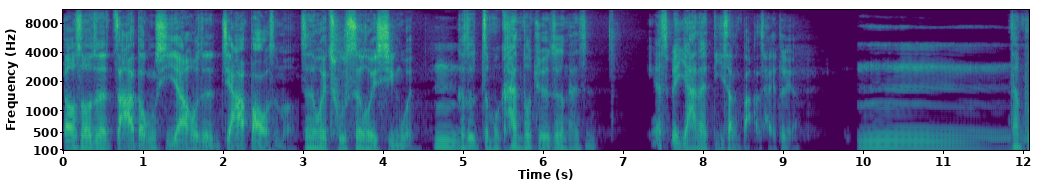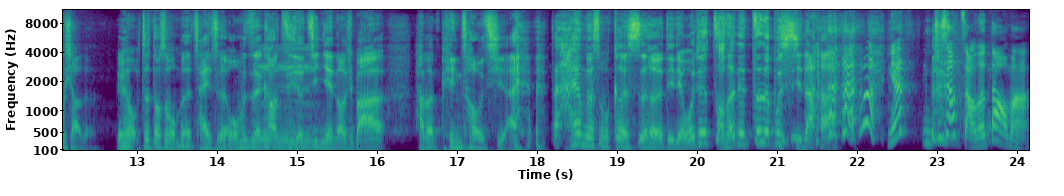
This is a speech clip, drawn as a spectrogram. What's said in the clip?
到时候真的砸东西啊，或者家暴什么，真的会出社会新闻。嗯，可是怎么看都觉得这个男生应该是被压在地上打的才对啊。嗯，但不晓得。因为这都是我们的猜测，我们只能靠自己的经验，然后去把它他们拼凑起来。但还有没有什么更适合的地点？我觉得早餐店真的不行啊！你要你就是要找得到嘛，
